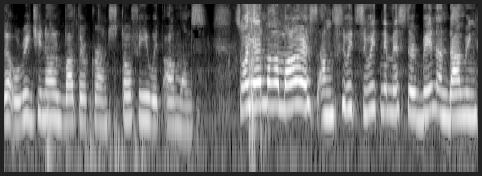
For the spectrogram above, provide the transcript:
the original butter crunch toffee with almonds. So, ayan mga Mars, ang sweet-sweet ni Mr. Bean, ang daming,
